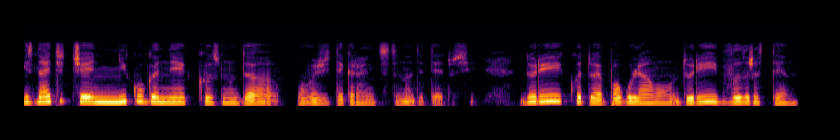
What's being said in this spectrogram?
И знайте, че никога не е късно да уважите границата на детето си. Дори като е по-голямо, дори и възрастен,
